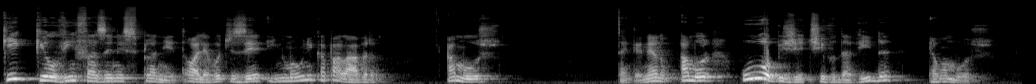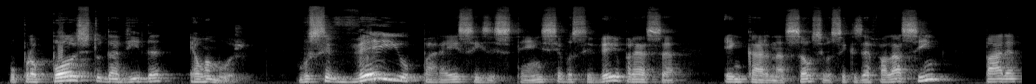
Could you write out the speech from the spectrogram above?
que, que eu vim fazer nesse planeta? Olha, vou dizer em uma única palavra: amor. Tá entendendo? Amor. O objetivo da vida é o amor. O propósito da vida é o amor. Você veio para essa existência, você veio para essa encarnação, se você quiser falar assim, para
